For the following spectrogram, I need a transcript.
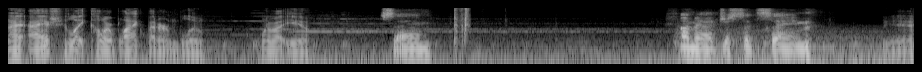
I, I actually like color black better than blue. What about you? Same. I mean, I just said same. Yeah.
